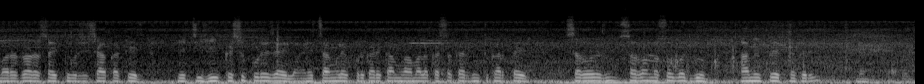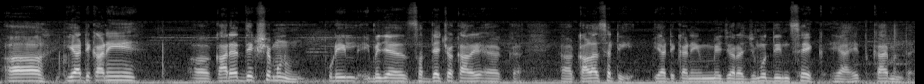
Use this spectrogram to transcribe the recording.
मराठवाडा साहित्य परिषद शाखा केज याची ही कशी पुढे जाईल आणि चांगल्या प्रकारे काम आम्हाला कसं कर करता येईल सर्व सर्वांना सोबत घेऊन हा मी प्रयत्न करीन. या ठिकाणी कार्याध्यक्ष म्हणून पुढील म्हणजे सध्याच्या कार्य काळासाठी या ठिकाणी मेजर अजमुद्दीन शेख हे आहेत. काय म्हणताय?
